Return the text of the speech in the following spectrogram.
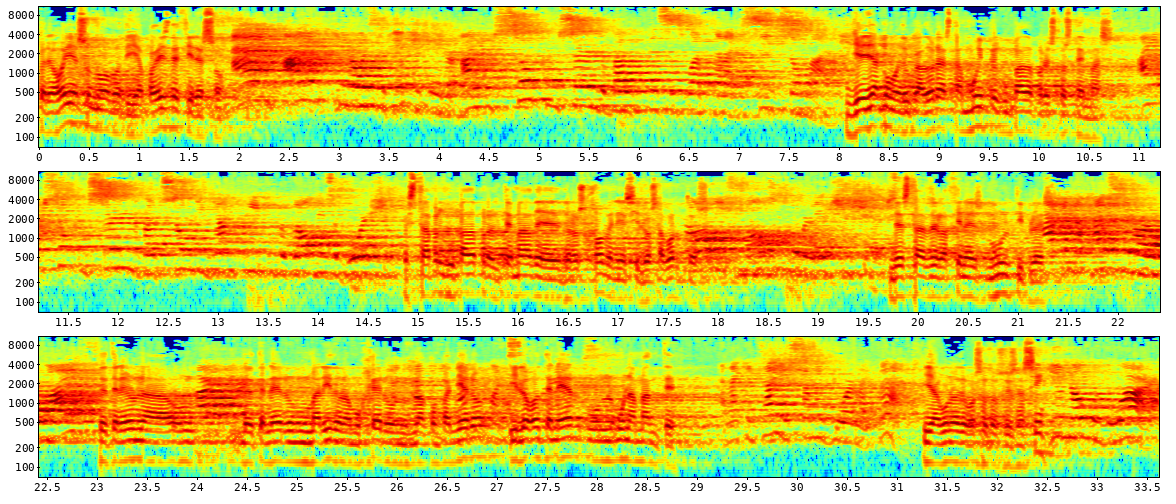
Pero hoy es un nuevo día, podéis decir eso. Y ella como educadora está muy preocupada por estos temas. Está preocupada por el tema de, de los jóvenes y los abortos, de estas relaciones múltiples, Having a husband or a wife, de tener, una, un, de tener un marido, una mujer, un, un compañero y luego tener un, un amante. Y algunos de vosotros sois así.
